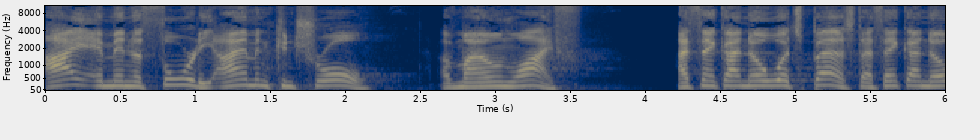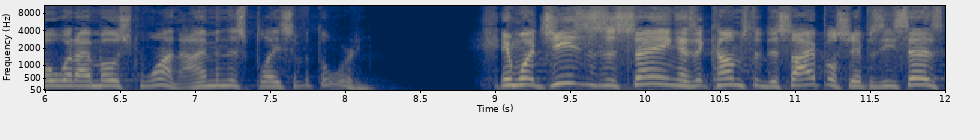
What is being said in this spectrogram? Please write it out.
I am in authority, I am in control of my own life. I think I know what's best. I think I know what I most want. I'm in this place of authority. And what Jesus is saying as it comes to discipleship is he says,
